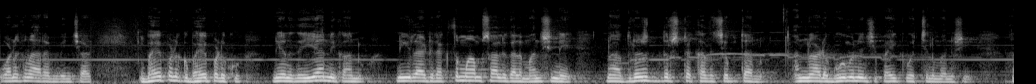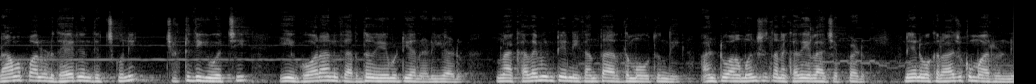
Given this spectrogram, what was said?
వణకనారంభించాడు భయపడకు భయపడకు. నేను దెయ్యాన్ని కాను. నీలాంటి రక్తమాంసాలు గల మనిషినే నా దురదృష్ట కథ చెబుతాను అన్నాడు భూమి నుంచి పైకి వచ్చిన మనిషి. రామపాలుడు ధైర్యం తెచ్చుకుని చెట్టు దిగి వచ్చి ఈ ఘోరానికి అర్థం ఏమిటి అని అడిగాడు. నా కథ వింటే నీకంతా అర్థమవుతుంది అంటూ ఆ మనిషి తన కథ ఇలా చెప్పాడు. నేను ఒక రాజకుమారుణ్ణి.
